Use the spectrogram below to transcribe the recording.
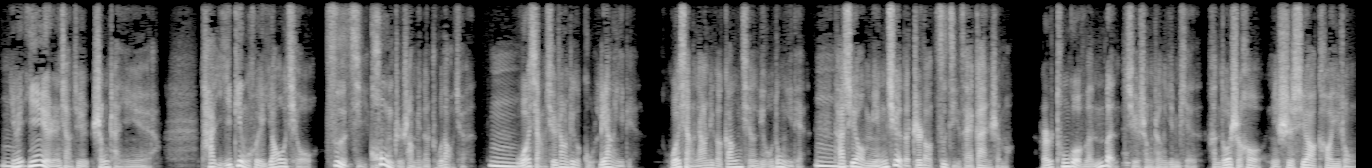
嗯因为音乐人想去生产音乐啊，他一定会要求自己控制上面的主导权。嗯，我想去让这个鼓亮一点，我想让这个钢琴流动一点，嗯他需要明确的知道自己在干什么。而通过文本去生成音频，很多时候你是需要靠一种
